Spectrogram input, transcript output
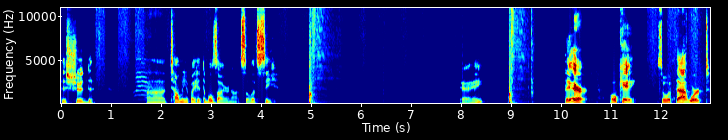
this should uh, tell me if I hit the bullseye or not. So let's see. Okay. There. Okay. So if that worked,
